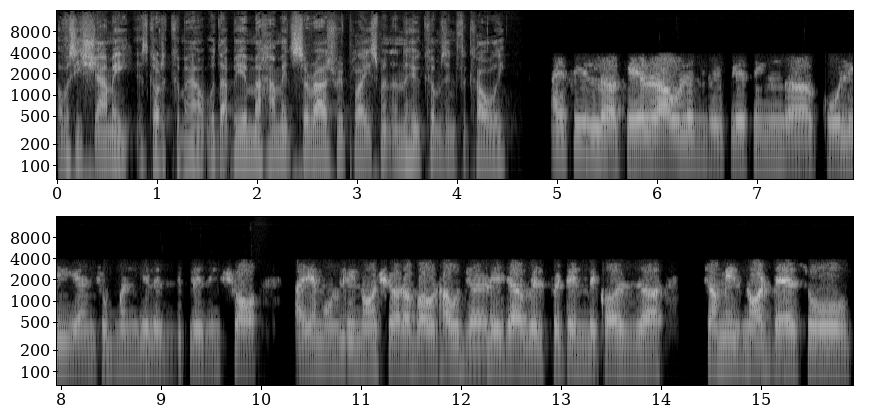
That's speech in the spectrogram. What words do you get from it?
Obviously, Shami has got to come out. Would that be a Mohammad Siraj replacement? And who comes in for Kohli? I feel uh, KL Rahul is replacing uh, Kohli and Shubman Gill is replacing Shaw. I am only not sure about how Jadeja will fit in because uh, Shami is not there. So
